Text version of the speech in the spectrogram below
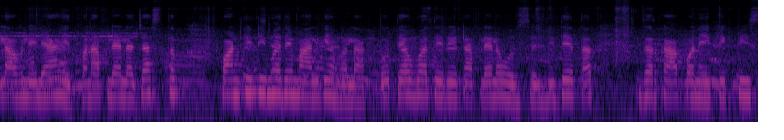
लावलेले आहेत पण आपल्याला जास्त क्वांटिटीमध्ये माल घ्यावा लागतो तेव्हा ते रेट आपल्याला होलसेलनी देतात. जर का आपण एक एक पीस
